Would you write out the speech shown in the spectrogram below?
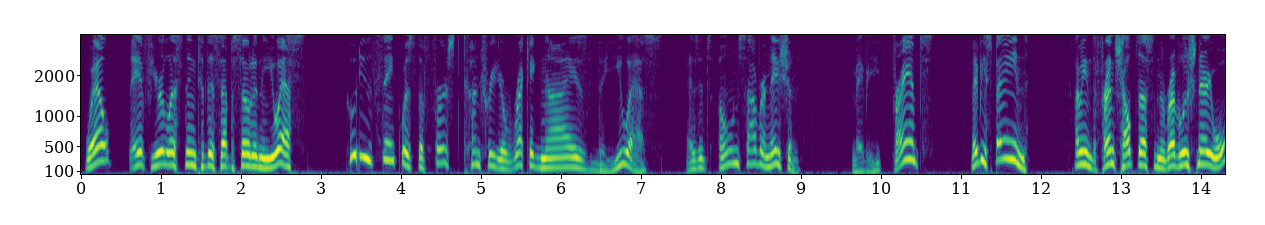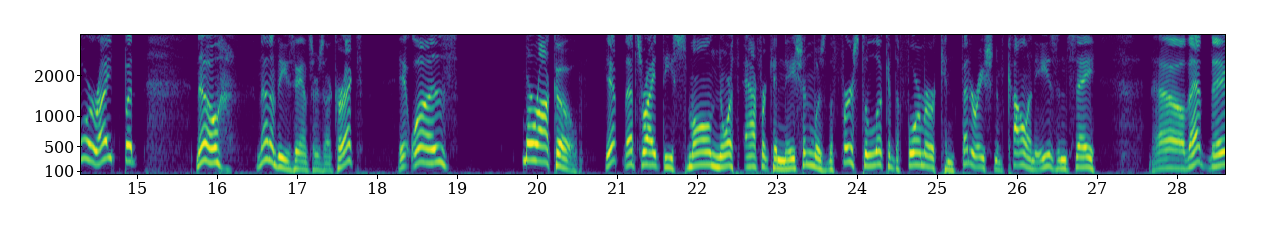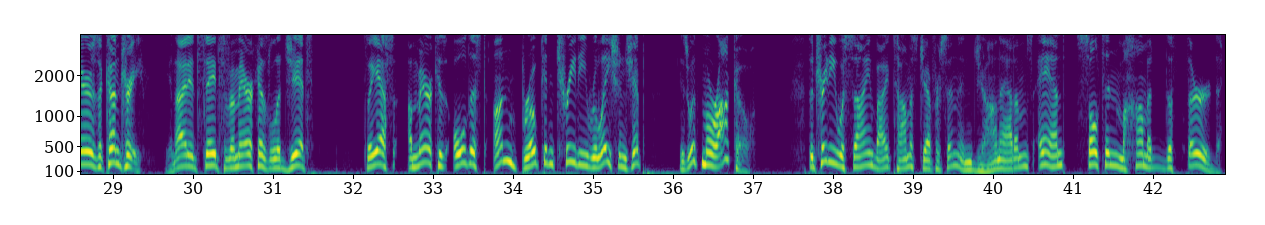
Well, if you're listening to this episode in the U.S., who do you think was the first country to recognize the U.S. as its own sovereign nation? Maybe France? Maybe Spain? I mean, the French helped us in the Revolutionary War, right? But no, none of these answers are correct. It was Morocco. Yep, that's right. The small North African nation was the first to look at the former Confederation of Colonies and say, now that there's a country. The United States of America's legit. So, yes, America's oldest unbroken treaty relationship is with Morocco. The treaty was signed by Thomas Jefferson and John Adams and Sultan Muhammad III.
